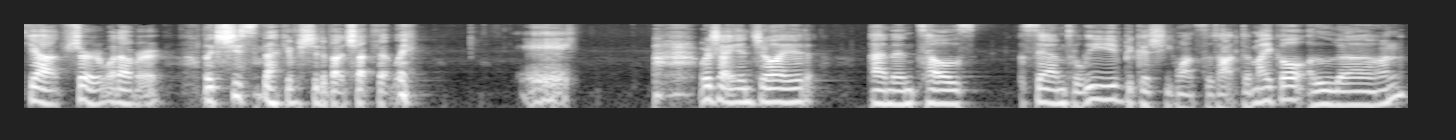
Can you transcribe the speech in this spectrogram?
yeah, sure, whatever. Like, she's not give a shit about Chuck Finley. Which I enjoyed. And then tells Sam to leave because she wants to talk to Michael alone.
